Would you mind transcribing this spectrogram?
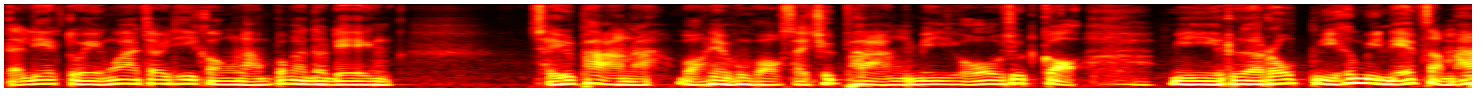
แต่เรียกตัวเองว่าเจ้าหน้าที่กองกำลังป้องกันตนเองใส่ชุดพรางนะ บอกเนี่ยผมบอกใส่ชุดพรางมีโอ้ชุดเกาะ มีเรือรบ มีเครื่องบิน F35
